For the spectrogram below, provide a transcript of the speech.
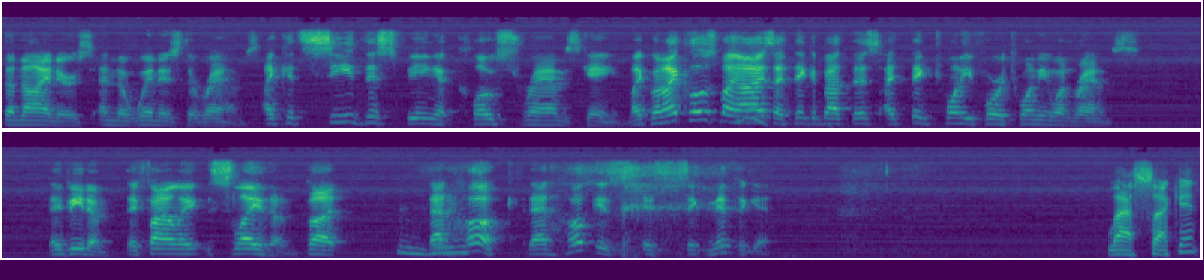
the Niners and the win is the Rams. I could see this being a close Rams game. Like when I close my eyes, I think about this, I think 24 21 Rams. They beat them. They finally slay them. But mm-hmm. that hook, that hook is, is significant. Last second,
